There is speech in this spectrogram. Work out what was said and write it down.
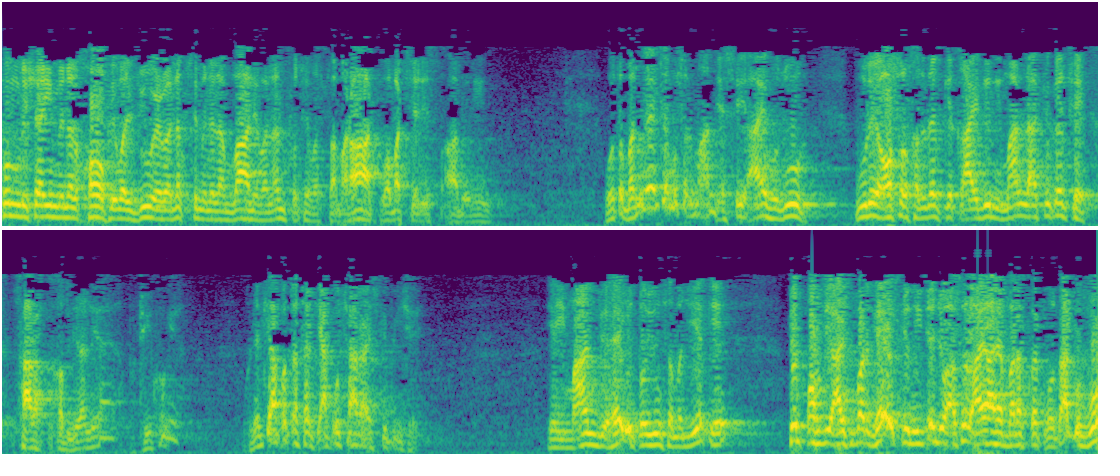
کم بشئی من الخوف والجوع نقص من الاموال والانفس والثمرات وہ تو بن گئے تھے مسلمان، جیسے آئے حضور پورے اوس و خدرت کے قائدین ایمان لا چکے تھے، سارا قبضہ لے آیا، تو ٹھیک ہو گیا۔ انہیں کیا پتا تھا، کیا کچھ آ رہا ہے اس کے پیچھے۔ یہ ایمان جو ہے، یہ تو یوں سمجھیے کہ پھر پہنچی آئس برگ ہے اس کے نیچے جو اثر آیا ہے برف تک ہوتا، تو وہ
